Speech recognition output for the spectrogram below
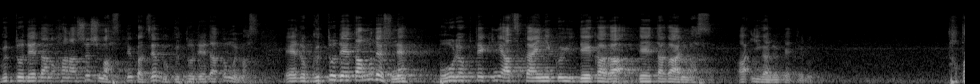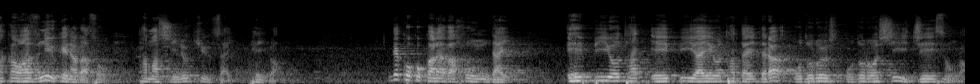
good data の話をします。というか全部 good data と思います、えーと good data もですね暴力的に扱いにくいデータがデータがあります。あ「い」が抜けてる。戦わずに受け流そう。魂の救済。平和。でここからが本題。AP をた API を叩いたら驚し驚しい JSON が。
